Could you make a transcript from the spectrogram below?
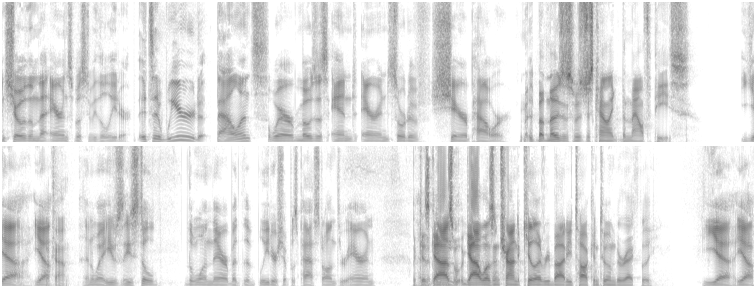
and show them that Aaron's supposed to be the leader." It's a weird balance where Moses and Aaron sort of share power. but Moses was just kind of like the mouthpiece. Yeah, yeah. Okay. In a way, he was he's still the one there, but the leadership was passed on through Aaron. Because guys, God wasn't trying to kill everybody talking to him directly. Yeah, yeah.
